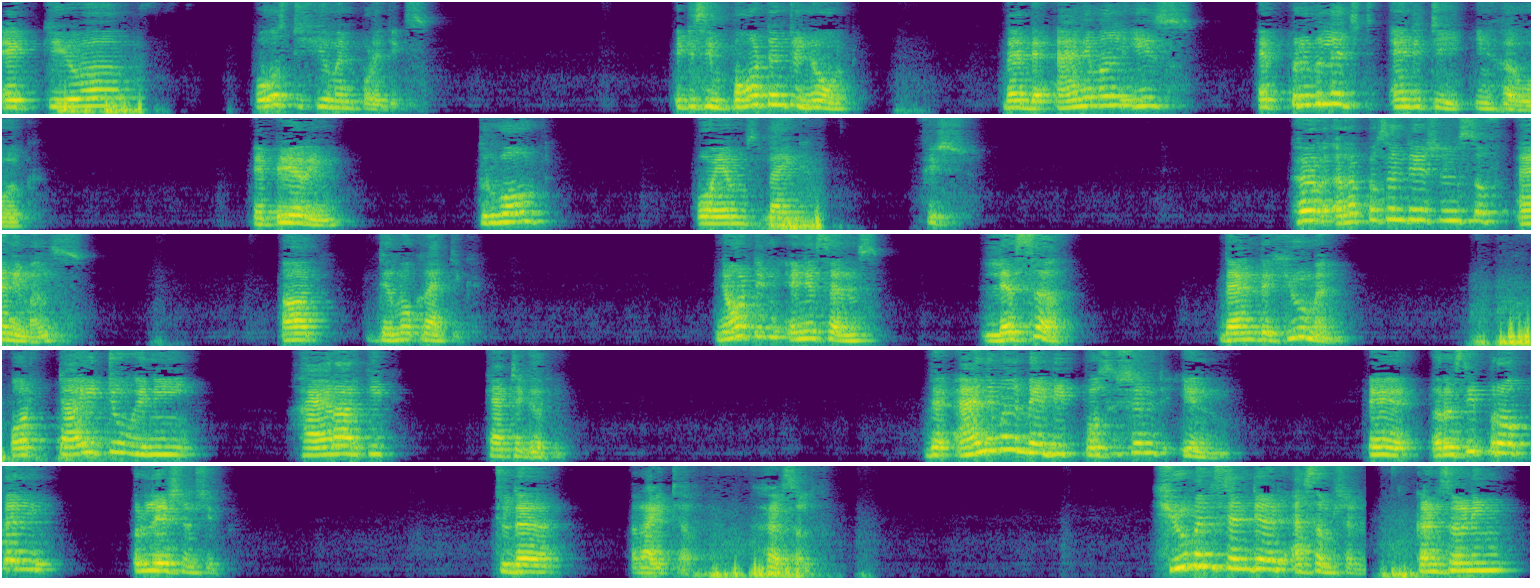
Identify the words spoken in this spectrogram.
a pure post human politics. It is important to note that the animal is a privileged entity in her work, appearing throughout poems like Fish. Her representations of animals are democratic, not in any sense lesser than the human or tied to any hierarchic category. The animal may be positioned in a reciprocal relationship to the writer herself. Human centered assumption concerning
